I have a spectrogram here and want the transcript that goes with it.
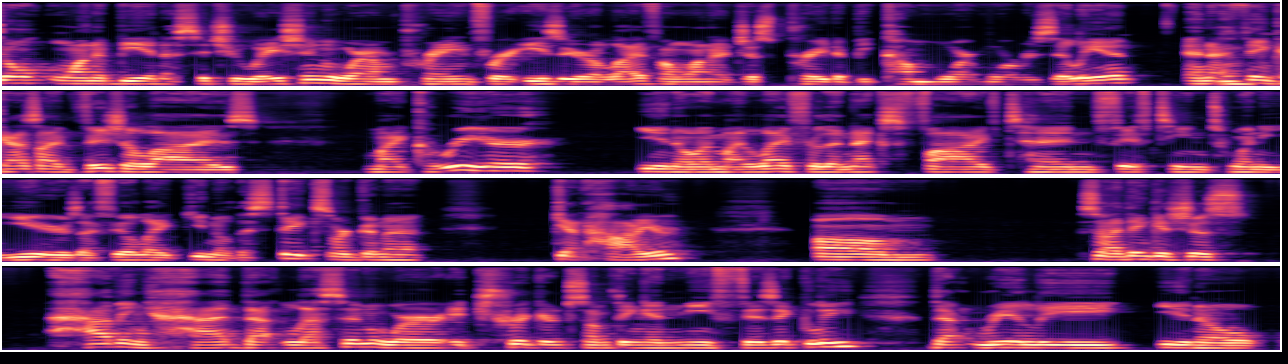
don't want to be in a situation where I'm praying for easier life. I want to just pray to become more and more resilient. And I mm-hmm. think as I visualize my career you know in my life for the next 5 10 15 20 years i feel like you know the stakes are gonna get higher um so i think it's just having had that lesson where it triggered something in me physically that really you know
